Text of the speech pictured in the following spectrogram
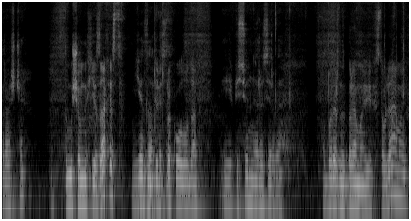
краще. Тому що в них є захист Є від проколу, так. І пісюн не розірве. Обережно зберемо їх, вставляємо їх.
